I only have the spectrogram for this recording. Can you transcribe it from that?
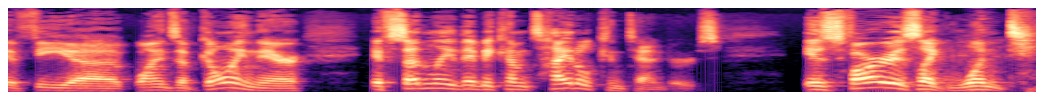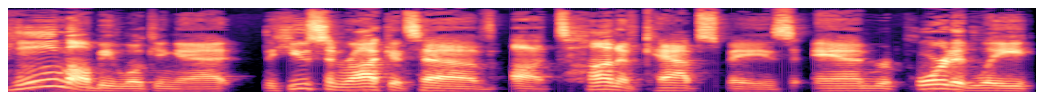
if he uh, winds up going there, if suddenly they become title contenders. As far as like one team I'll be looking at, the Houston Rockets have a ton of cap space, and reportedly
